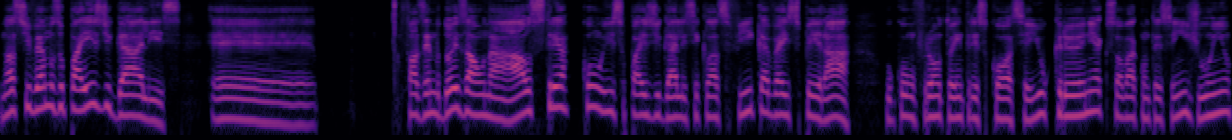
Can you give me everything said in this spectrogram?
Nós tivemos o país de Gales é, fazendo 2 a 1 na Áustria. Com isso, o país de Gales se classifica, vai esperar o confronto entre Escócia e Ucrânia, que só vai acontecer em junho,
